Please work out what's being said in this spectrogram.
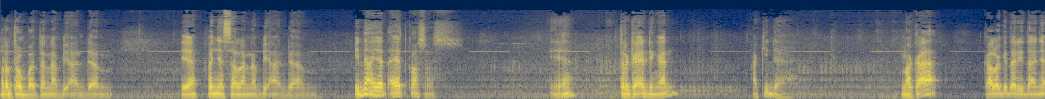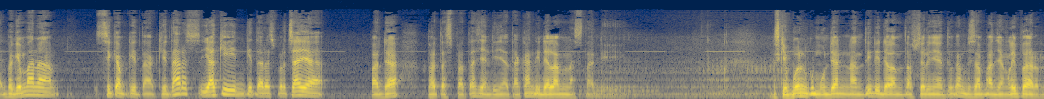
pertobatan Nabi Adam, ya penyesalan Nabi Adam. Ini ayat-ayat kosos, ya terkait dengan akidah. Maka kalau kita ditanya bagaimana sikap kita, kita harus yakin, kita harus percaya pada batas-batas yang dinyatakan di dalam nas tadi. Meskipun kemudian nanti di dalam tafsirnya itu kan bisa panjang lebar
